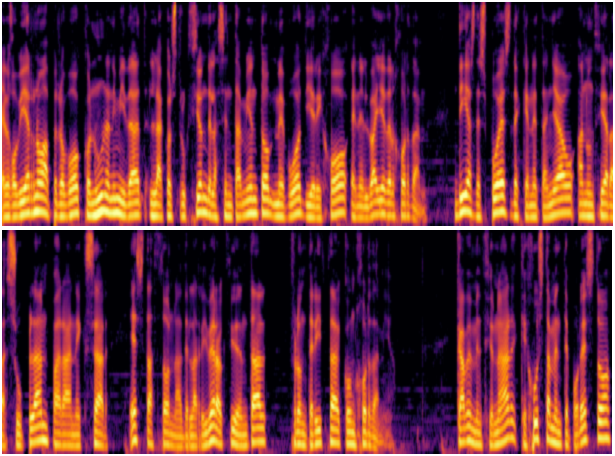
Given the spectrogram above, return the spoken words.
el gobierno aprobó con unanimidad la construcción del asentamiento Mebuot Yerijó en el Valle del Jordán, días después de que Netanyahu anunciara su plan para anexar esta zona de la ribera occidental fronteriza con Jordania. Cabe mencionar que justamente por esto,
